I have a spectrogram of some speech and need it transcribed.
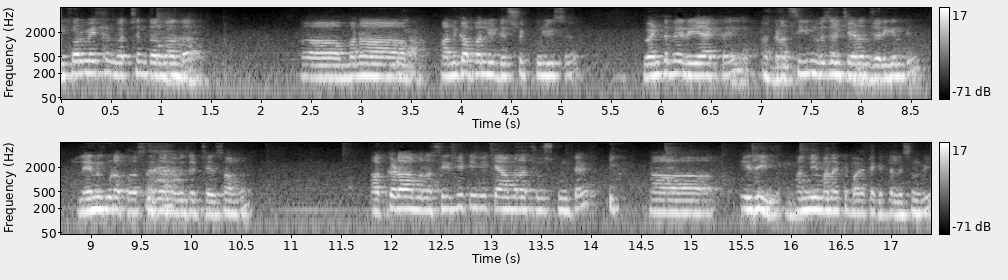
ఇన్ఫర్మేషన్ వచ్చిన తర్వాత మన అనకాపల్లి డిస్ట్రిక్ట్ పోలీస్ వెంటనే రియాక్ట్ అయ్యి అక్కడ సీన్ విజిట్ చేయడం జరిగింది. నేను కూడా పర్సనల్గానే విజిట్ చేశాము. అక్కడ మన సీసీటీవీ కెమెరా చూసుకుంటే ఇది అన్నీ మనకి బయటకి తెలిసింది.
